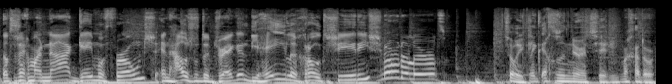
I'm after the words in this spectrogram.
Dat is zeg maar na Game of Thrones en House of the Dragon. Die hele grote series. Nerd alert! Sorry, klinkt echt als een nerdserie, maar ga door.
